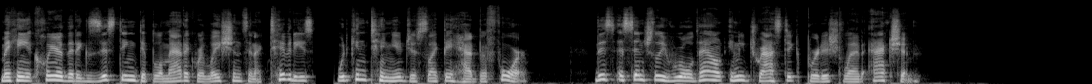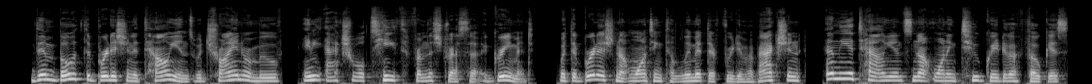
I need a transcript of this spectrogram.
making it clear that existing diplomatic relations and activities would continue just like they had before. This essentially ruled out any drastic British led action. Then both the British and Italians would try and remove any actual teeth from the Stresa Agreement, with the British not wanting to limit their freedom of action and the Italians not wanting too great of a focus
